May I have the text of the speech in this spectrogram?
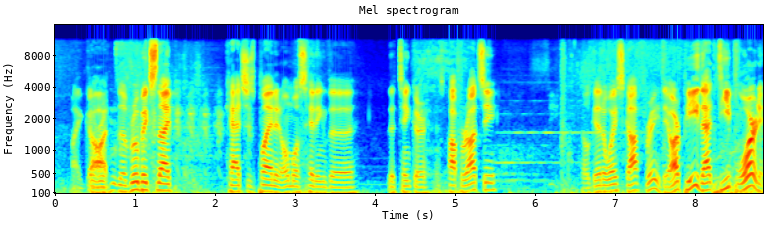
My God. The Rubik snipe catches Planet, almost hitting the the Tinker. As Paparazzi, he'll get away scot free. The RP, that deep ward,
